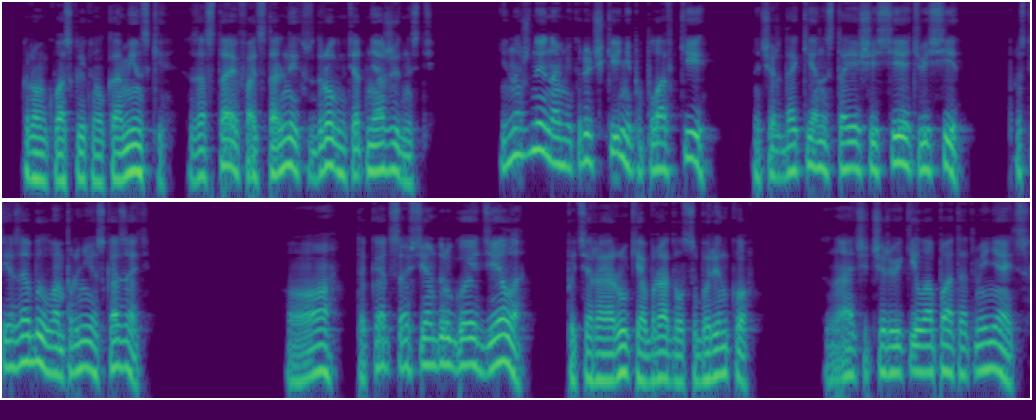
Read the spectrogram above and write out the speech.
— громко воскликнул Каминский, заставив остальных вздрогнуть от неожиданности. «Не нужны нам ни крючки, ни поплавки. На чердаке настоящая сеть висит. Просто я забыл вам про нее сказать». «О, так это совсем другое дело», — потирая руки, обрадовался Буренков. «Значит, червяки лопаты отменяются.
